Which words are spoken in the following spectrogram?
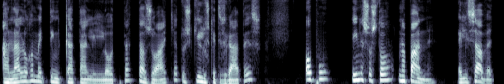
ανάλογα με την καταλληλότητα τα ζωάκια, τους σκύλους και τις γάτες, όπου είναι σωστό να πάνε. Ελισάβετ,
